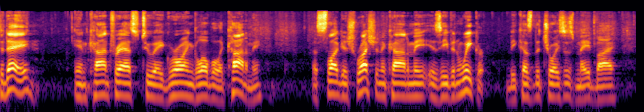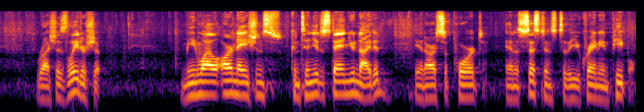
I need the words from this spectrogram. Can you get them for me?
Today, in contrast to a growing global economy, a sluggish Russian economy is even weaker because of the choices made by Russia's leadership. Meanwhile, our nations continue to stand united in our support and assistance to the Ukrainian people.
